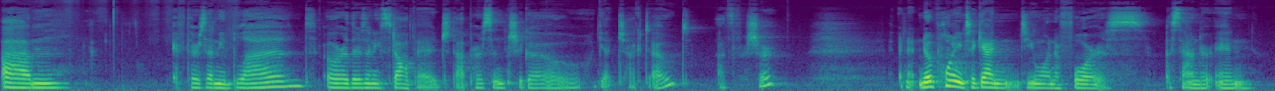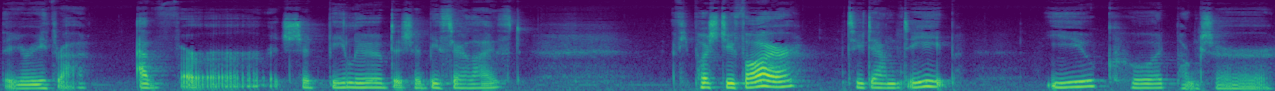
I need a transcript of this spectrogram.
Um, if there's any blood or there's any stoppage, that person should go get checked out, that's for sure. And at no point, again, do you want to force a sounder in the urethra ever. It should be lubed, it should be sterilized. If you push too far, too down deep, you could puncture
